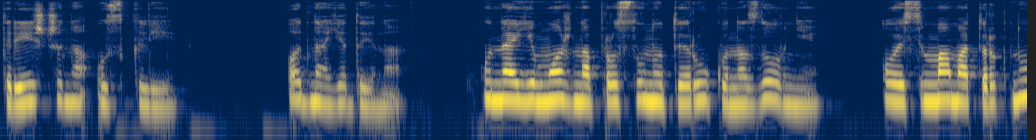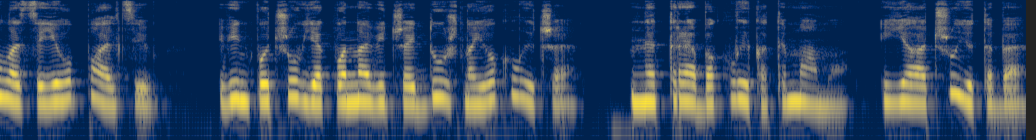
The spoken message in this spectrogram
тріщина у склі, одна єдина. У неї можна просунути руку назовні. Ось мама торкнулася його пальців. Він почув, як вона відчайдушно його кличе. Не треба кликати, мамо, я чую тебе,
